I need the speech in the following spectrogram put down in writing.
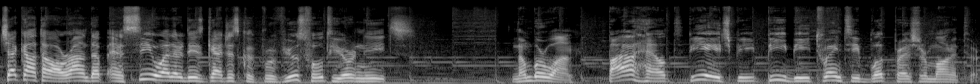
Check out our roundup and see whether these gadgets could prove useful to your needs. Number 1. BioHealth PHP PB20 Blood Pressure Monitor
